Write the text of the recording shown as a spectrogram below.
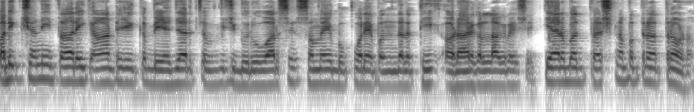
પરીક્ષાની તારીખ આઠ એક બે હજાર ચોવીસ ગુરુવાર છે, સમય બપોરે પંદરથી અઢાર કલાક રહેશે. ત્યારબાદ પ્રશ્નપત્ર ત્રણ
